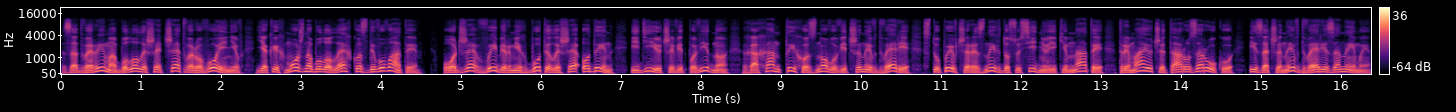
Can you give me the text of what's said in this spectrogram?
За дверима було лише четверо воїнів, яких можна було легко здивувати. Отже, вибір міг бути лише один, і, діючи відповідно, Гахан тихо знову відчинив двері, ступив через них до сусідньої кімнати, тримаючи тару за руку, і зачинив двері за ними.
